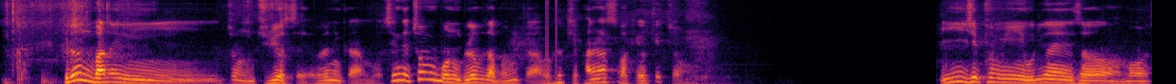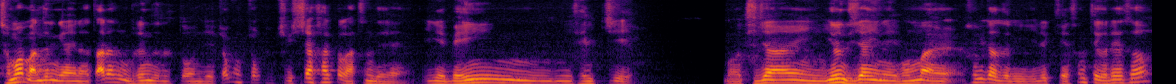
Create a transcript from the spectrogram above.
그런 반응이 좀 주류였어요. 그러니까 뭐 생전 처음 보는 글러브다 보니까 뭐 그렇게 반응할 수밖에 없겠죠. 이 제품이 우리나라에서 뭐 저만 만드는 게 아니라 다른 브랜드들도 이제 조금 조금씩 시작할 것 같은데 이게 메인이 될지 뭐 디자인 이런 디자인에 정말 소비자들이 이렇게 선택을 해서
